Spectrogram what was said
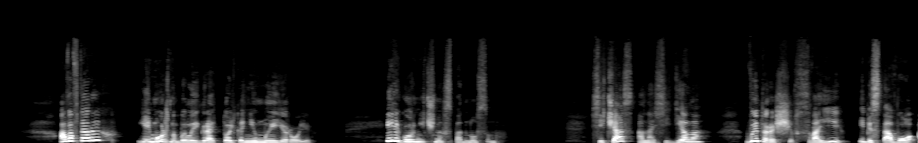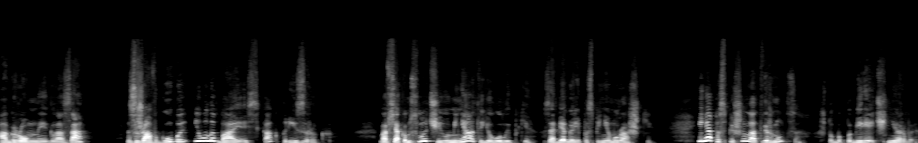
А во-вторых, ей можно было играть только немые роли. Или горничных с подносом. Сейчас она сидела, вытаращив свои и без того огромные глаза, сжав губы и улыбаясь, как призрак. Во всяком случае, у меня от ее улыбки забегали по спине мурашки, и я поспешила отвернуться, чтобы поберечь нервы.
